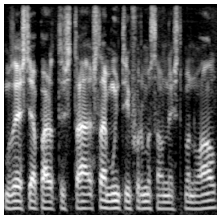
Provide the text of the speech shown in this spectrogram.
modéstia à parte, está, está muita informação neste manual,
